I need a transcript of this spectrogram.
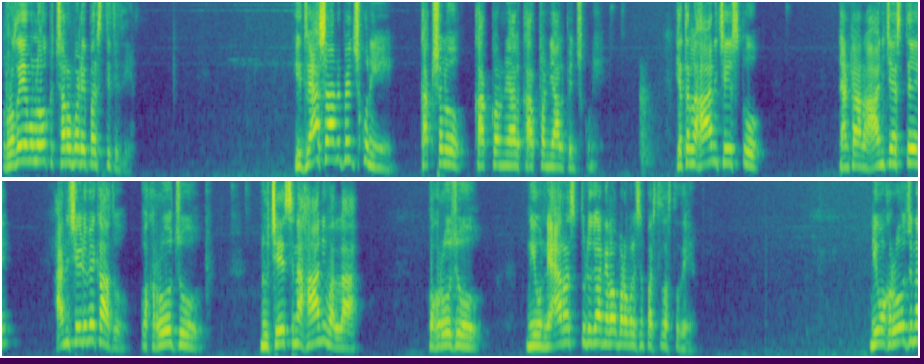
హృదయంలోకి చొరబడే పరిస్థితి ఇది. ఈ ద్వేషాన్ని పెంచుకుని కక్షలు కార్పణ్యాలు కార్పణ్యాలు పెంచుకుని ఇతరుల హాని చేస్తూ నేను అంటాను హాని చేస్తే హాని చేయడమే కాదు ఒకరోజు నువ్వు చేసిన హాని వల్ల ఒకరోజు నీవు నేరస్తుడిగా నిలవబడవలసిన పరిస్థితి వస్తుంది. నీవు ఒక రోజున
